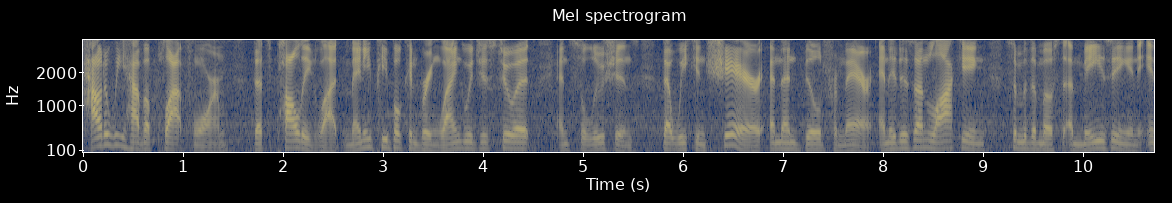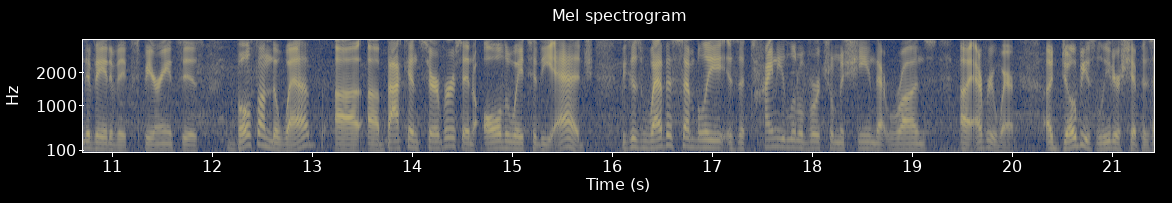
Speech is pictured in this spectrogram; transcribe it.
how do we have a platform that's polyglot. Many people can bring languages to it and solutions that we can share and then build from there. And it is unlocking some of the most amazing and innovative experiences, both on the web, uh, uh, backend servers, and all the way to the edge, because WebAssembly is a tiny little virtual machine that runs uh, everywhere. Adobe's leadership is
